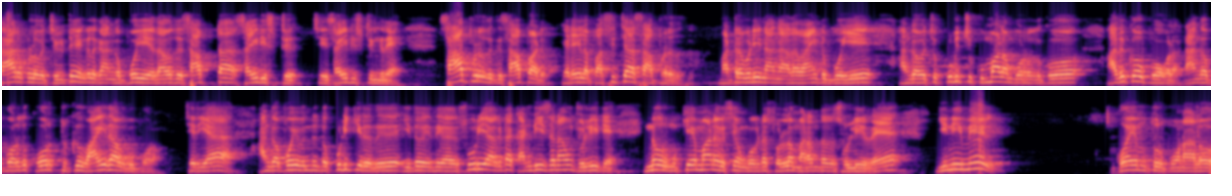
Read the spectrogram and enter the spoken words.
காருக்குள்ளே வச்சுக்கிட்டு எங்களுக்கு அங்கே போய் ஏதாவது சாப்பிட்டா சைடிஸ்ட்டு சரி சைடிஸ்ட்டுங்கிறேன். சாப்பிட்றதுக்கு சாப்பாடு இடையில பசிச்சா சாப்பிட்றதுக்கு. மற்றபடி நாங்கள் அதை வாங்கிட்டு போய் அங்கே வச்சு குடிச்சு கும்மாளம் போடுறதுக்கோ அதுக்கோ போகலை. நாங்கள் போகிறது கோர்ட்டுக்கு வாய்தாவுக்கு போகிறோம் சரியா? அங்கே போய் வந்து இந்த குடிக்கிறது இதை இது சூர்யா கிட்ட கண்டிஷனாகவும் சொல்லிட்டேன். இன்னொரு முக்கியமான விஷயம் உங்ககிட்ட சொல்ல மறந்ததை சொல்லிடுறேன். இனிமேல் கோயம்புத்தூர் போனாலோ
